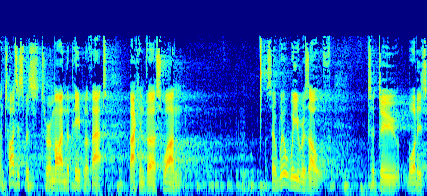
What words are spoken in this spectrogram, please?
And Titus was to remind the people of that back in verse 1. So, will we resolve to do what is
